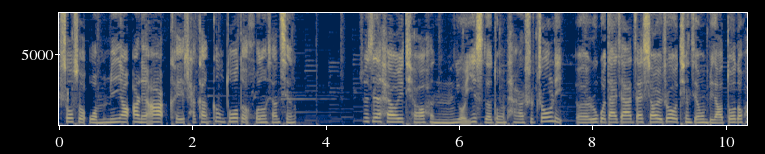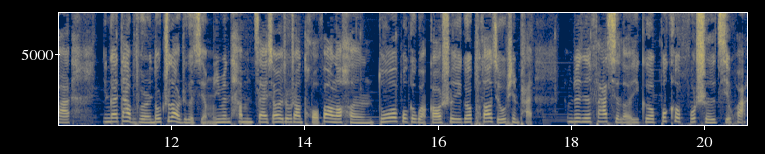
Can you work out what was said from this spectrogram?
搜索“我们民谣二零二二”，可以查看更多的活动详情。最近还有一条很有意思的动态是周丽，呃，如果大家在小宇宙听节目比较多的话，应该大部分人都知道这个节目，因为他们在小宇宙上投放了很多播客广告，是一个葡萄酒品牌。他们最近发起了一个播客扶持计划，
